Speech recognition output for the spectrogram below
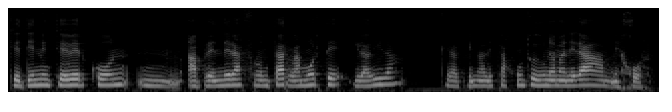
que tienen que ver con mm, aprender a afrontar la muerte y la vida, que al final está junto de una manera mejor.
